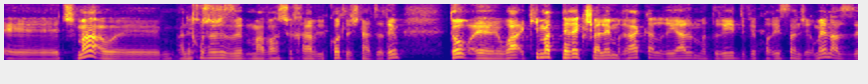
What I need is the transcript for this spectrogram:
אה, תשמע, אני חושב שזה מעבר שחייב לקרות לשני הצדדים. טוב, וואי, כמעט פרק שלם רק על ריאל מדריד ופריס סן ג'רמן, אז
